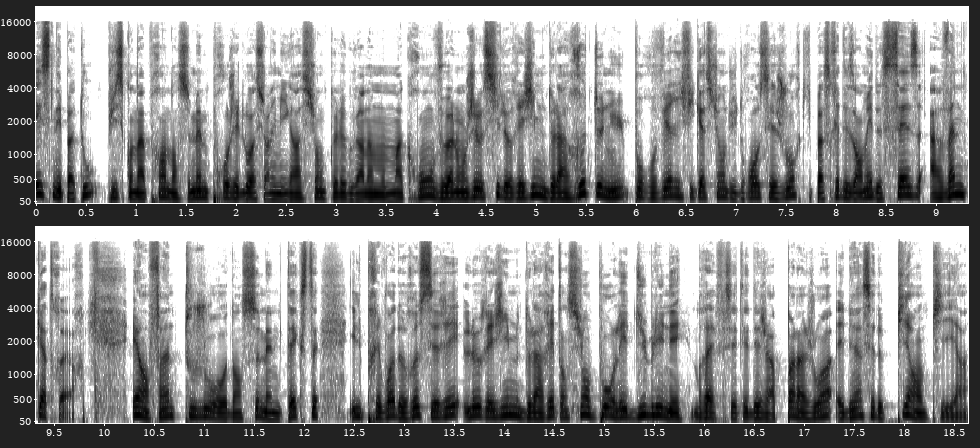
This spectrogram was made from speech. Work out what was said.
Et ce n'est pas tout, puisqu'on apprend dans ce même projet de loi sur l'immigration que le gouvernement Macron veut allonger aussi le régime de la retenue pour vérification du droit au séjour qui passerait désormais de 16 à 24 heures. Et enfin, toujours dans ce même texte, il prévoit de resserrer le régime de la rétention pour les dublinés. Bref, c'était déjà pas la joie, et bien c'est de pire en pire.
